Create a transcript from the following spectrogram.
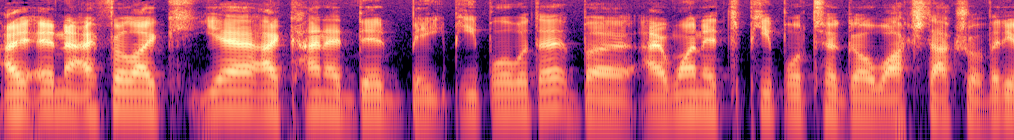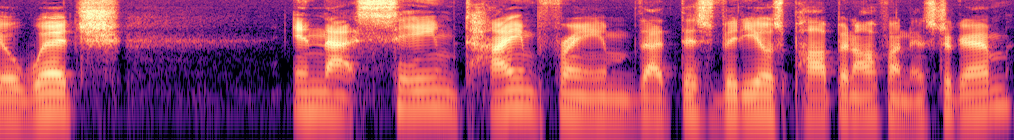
I and I feel like yeah, I kind of did bait people with it, but I wanted people to go watch the actual video, which in that same time frame that this video is popping off on Instagram,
